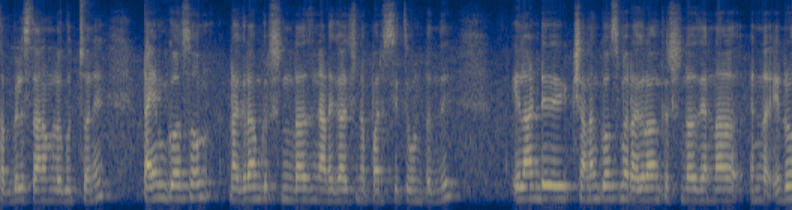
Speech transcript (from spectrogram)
సభ్యుల స్థానంలో కూర్చొని టైం కోసం రఘురామ కృష్ణరాజుని అడగాల్సిన పరిస్థితి ఉంటుంది. ఇలాంటి క్షణం కోసమే రఘురామ కృష్ణరాజు ఎన్న ఎన్నో ఎన్నో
